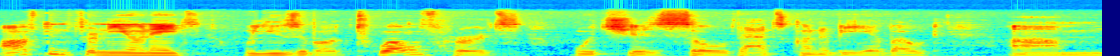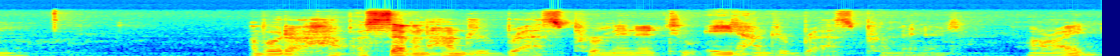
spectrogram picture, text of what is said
Often for neonates, we use about 12 hertz, which is so that's going to be about um, about a, 700 breaths per minute to 800 breaths per minute. All right.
